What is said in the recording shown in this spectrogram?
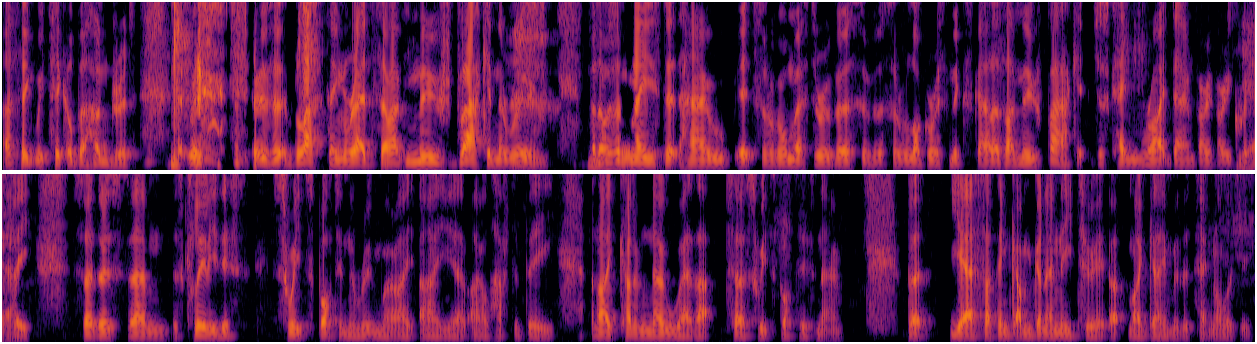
I think we tickled the hundred. It was, it was a blasting red, so I've moved back in the room. But I was amazed at how it's sort of almost a reverse of a sort of logarithmic scale. As I moved back, it just came right down very, very quickly. Yeah. So there's um, there's clearly this sweet spot in the room where I, I uh, I'll have to be, and I kind of know where that uh, sweet spot is now. But yes, I think I'm going to need to up my game with the technology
